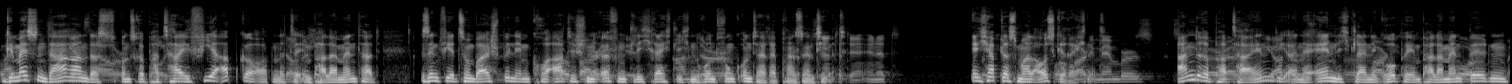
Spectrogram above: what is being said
Gemessen daran, dass unsere Partei vier Abgeordnete im Parlament hat, sind wir zum Beispiel im kroatischen öffentlich-rechtlichen Rundfunk unterrepräsentiert. Ich habe das mal ausgerechnet. Andere Parteien, die eine ähnlich kleine Gruppe im Parlament bilden,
